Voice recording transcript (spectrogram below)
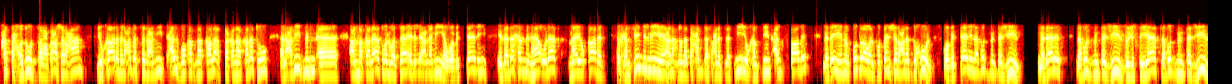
حتى حدود 17 عام يقارب العدد 700 ألف وقد ناقلته العديد من آه، المقالات والوسائل الإعلامية. وبالتالي إذا دخل من هؤلاء ما يقارب ال 50% يعني نحن نتحدث عن 350 ألف طالب لديهم القدرة والبوتنشل على الدخول وبالتالي لابد من تجهيز مدارس لابد من تجهيز لوجستيات لابد من تجهيز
